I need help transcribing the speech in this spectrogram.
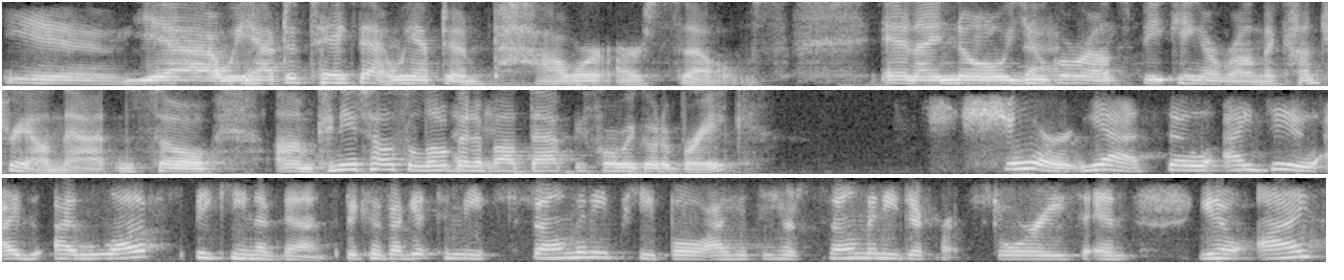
yeah we have to take that and we have to empower ourselves. And i know exactly. you go around speaking around the country on that. And so um, can you tell us a little bit about that before we go to break Sure, yeah. So I do. I, I love speaking events because I get to meet so many people. I get to hear so many different stories. And, you know, I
